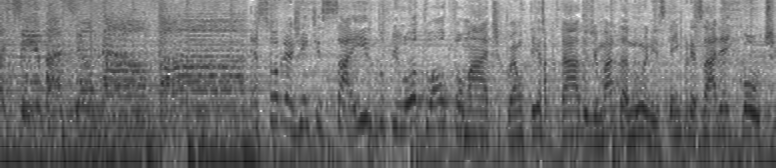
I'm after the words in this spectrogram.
Motivacional Vox. É sobre a gente sair do piloto automático. É um texto adaptado de Marta Nunes, que é empresária e coach.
